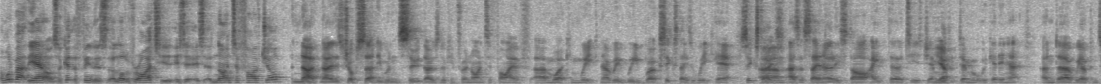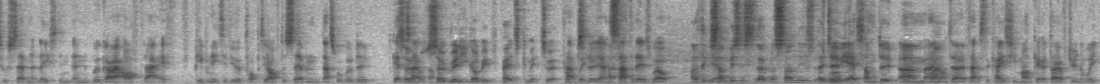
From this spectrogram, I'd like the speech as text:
And what about the hours? I get the feeling there's a lot of variety. Is it, is it a nine to five job? No, no, this job certainly wouldn't suit those looking for a nine to five um, working week. No, we, we work six days a week here. Six days. Um, as I say, an early start, eight thirty is generally, Yep. generally what we're getting at, and uh, we open till seven at least, and, and we'll go out after that. If people need to view a property after seven, that's what we'll do. Get so, the sales done. so really you've got to be prepared to commit to it properly. Absolutely, and Uh, Saturday as well. I think Yeah. some businesses open on Sundays They do, well, yeah, some do. Um, Wow. And uh, if that's the case, you might get a day off during the week.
